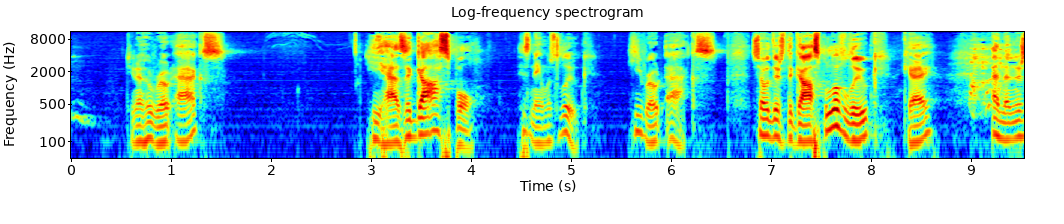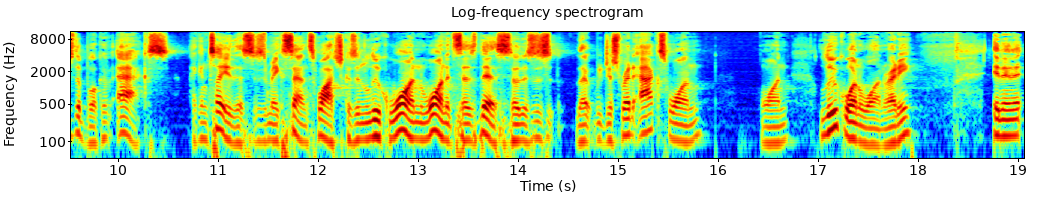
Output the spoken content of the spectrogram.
Do you know who wrote Acts? He has a gospel. His name was Luke. He wrote Acts. So there's the Gospel of Luke, okay? And then there's the book of Acts. I can tell you this it makes sense. Watch, because in Luke 1 1, it says this. So this is that we just read Acts 1 1, Luke 1 1. Ready? In,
